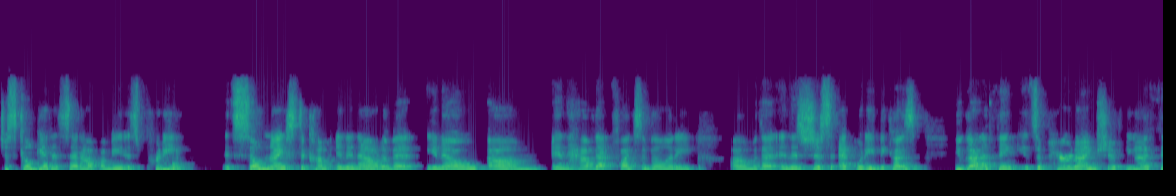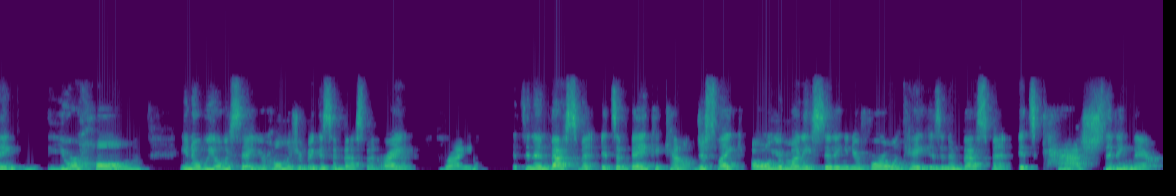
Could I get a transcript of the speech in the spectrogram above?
just go get it set up. I mean, it's pretty, it's so nice to come in and out of it, you know, um, and have that flexibility um, with that. And it's just equity because you got to think it's a paradigm shift. You got to think your home, you know, we always say your home is your biggest investment, right? Right. It's an investment. It's a bank account. Just like all your money sitting in your 401k is an investment. It's cash sitting there.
